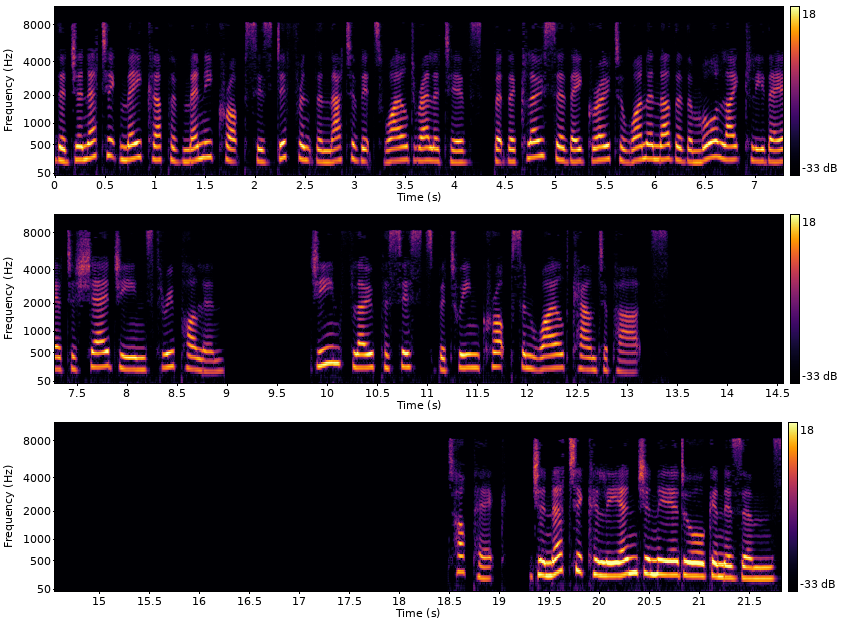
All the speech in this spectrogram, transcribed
The genetic makeup of many crops is different than that of its wild relatives, but the closer they grow to one another the more likely they are to share genes through pollen. Gene flow persists between crops and wild counterparts. Genetically engineered organisms.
